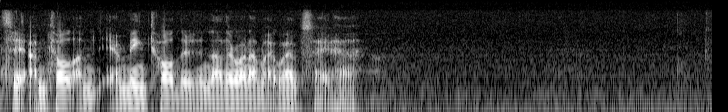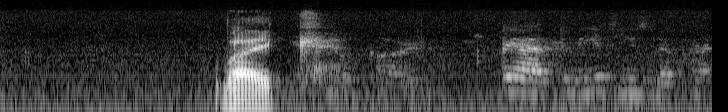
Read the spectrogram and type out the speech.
See, I'm told I'm, I'm being told there's another one on my website, huh? Like, Oh yeah, do we get to use a note card?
